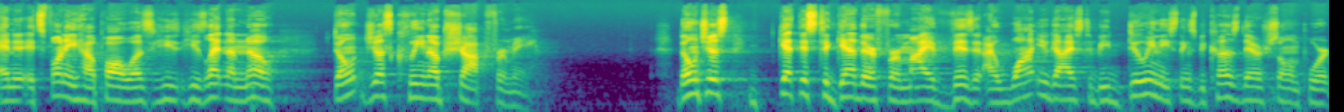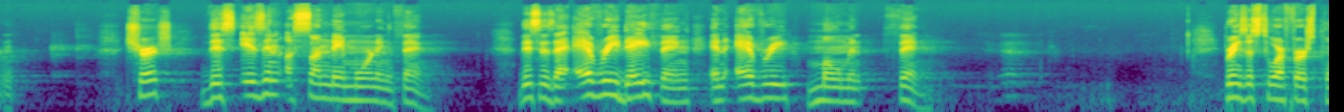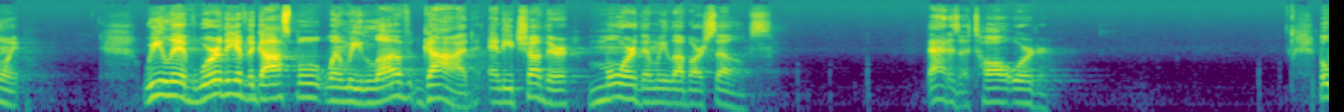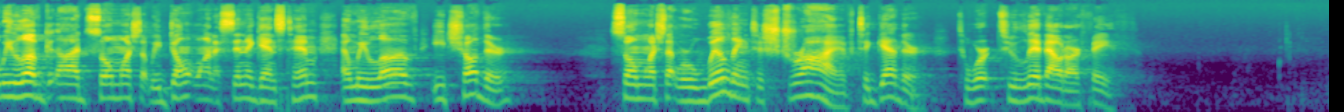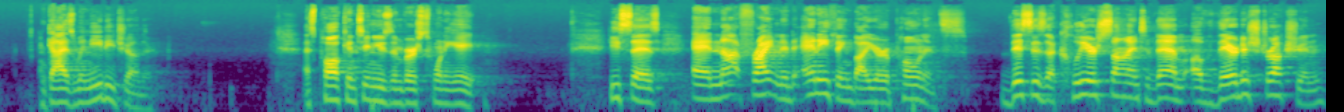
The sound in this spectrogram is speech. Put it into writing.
and it's funny how Paul was, he, he's letting them know don't just clean up shop for me. Don't just get this together for my visit. I want you guys to be doing these things because they're so important. Church, this isn't a Sunday morning thing. This is an everyday thing, an every moment thing. Brings us to our first point. We live worthy of the gospel when we love God and each other more than we love ourselves. That is a tall order. But we love God so much that we don't want to sin against Him, and we love each other so much that we're willing to strive together to work to live out our faith. Guys, we need each other. As Paul continues in verse 28, he says, And not frightened at anything by your opponents. This is a clear sign to them of their destruction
